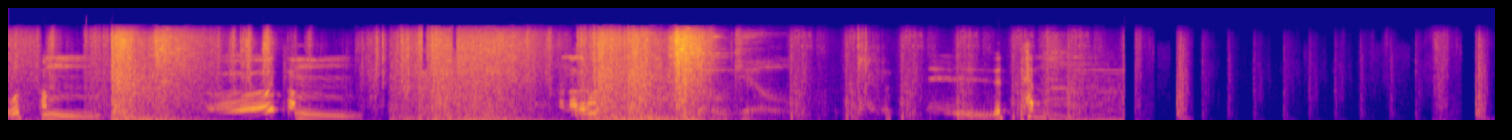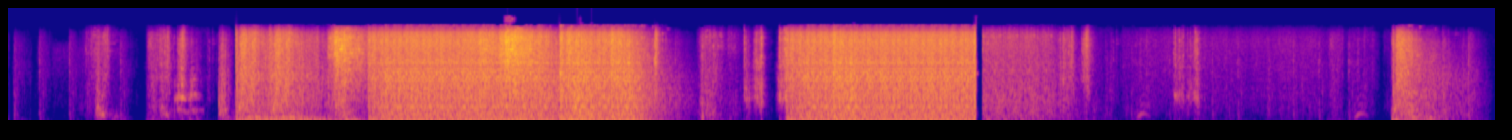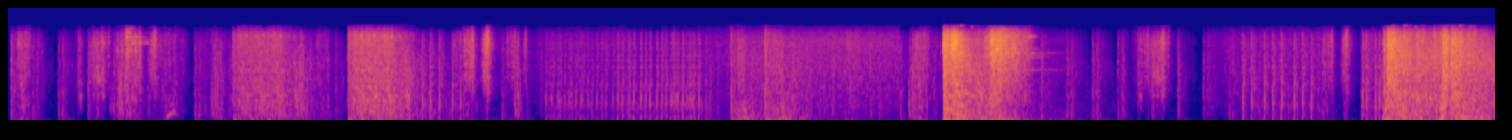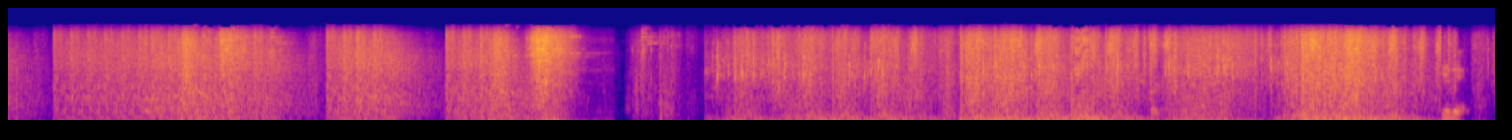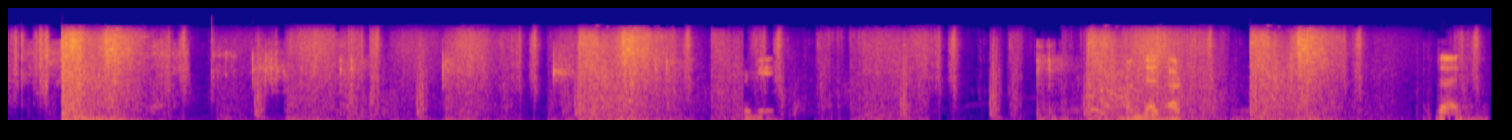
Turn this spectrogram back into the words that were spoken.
Whoop, hum. Whoop, hum. Another one. Double kill. Whoop, hum. It. Hear me. I'm dead. Dead.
